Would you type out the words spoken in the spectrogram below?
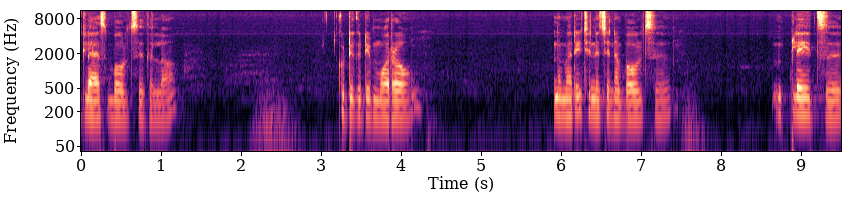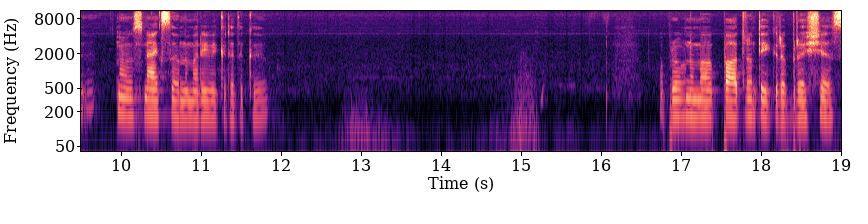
கிளாஸ் பவுல்ஸ் இதெல்லாம். குட்டி குட்டி முறம் இந்த மாதிரி சின்ன சின்ன பவுல்ஸு பிளேட்ஸு ஸ்நாக்ஸ் அந்த மாதிரி வைக்கிறதுக்கு. அப்புறம் நம்ம பாத்திரம் தேய்க்கிற ப்ரஷஸ்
